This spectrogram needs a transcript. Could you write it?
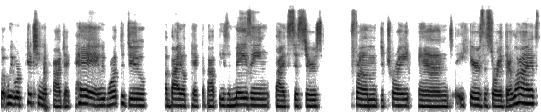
but we were pitching a project. Hey, we want to do a biopic about these amazing five sisters from Detroit, and here's the story of their lives.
